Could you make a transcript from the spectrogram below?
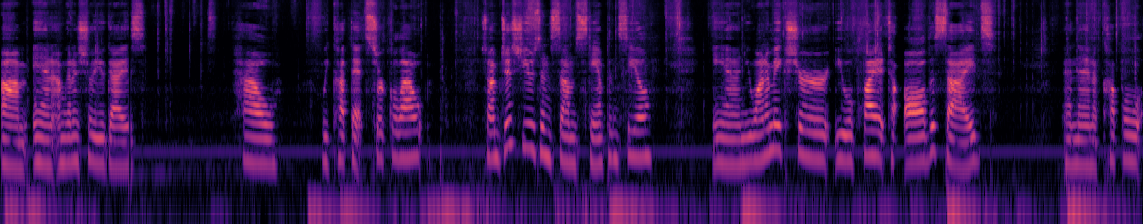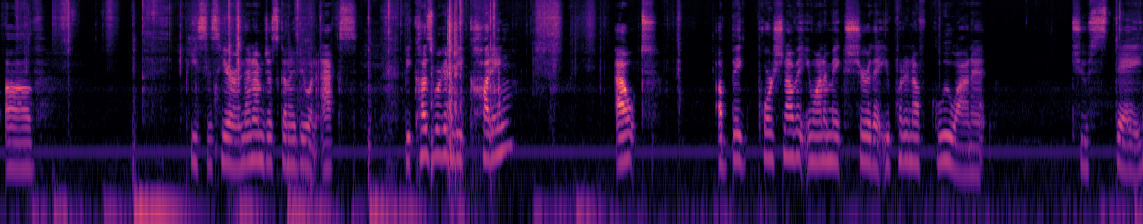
Um, and I'm going to show you guys how we cut that circle out. So I'm just using some Stampin' Seal and you want to make sure you apply it to all the sides and then a couple of pieces here and then I'm just going to do an X because we're going to be cutting out a big portion of it you want to make sure that you put enough glue on it to stay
